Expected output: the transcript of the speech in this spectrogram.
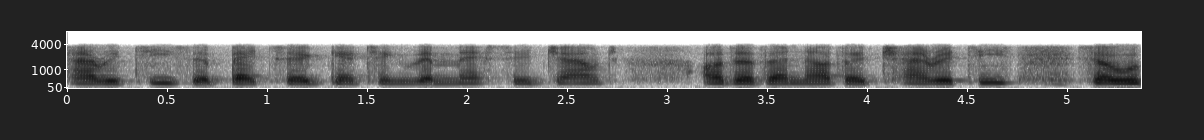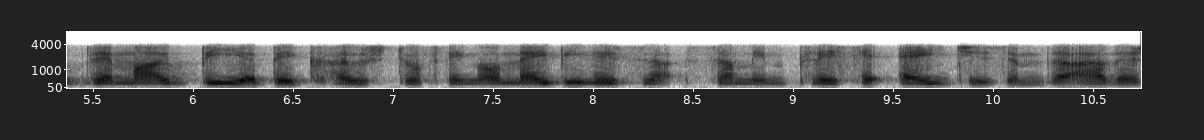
charities are better getting the message out other than other charities. So there might be a big host of things, or maybe there's some implicit ageism that other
